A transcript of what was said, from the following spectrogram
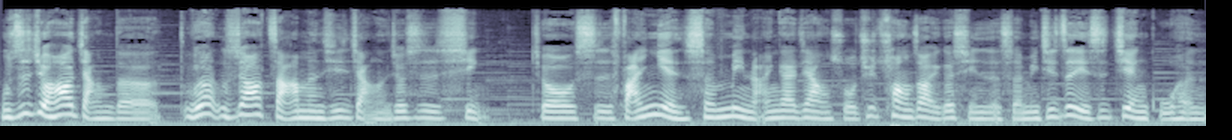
五十九号讲的，五十九号闸门其实讲的就是性，就是繁衍生命啦，应该这样说，去创造一个新的生命。其实这也是建骨很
